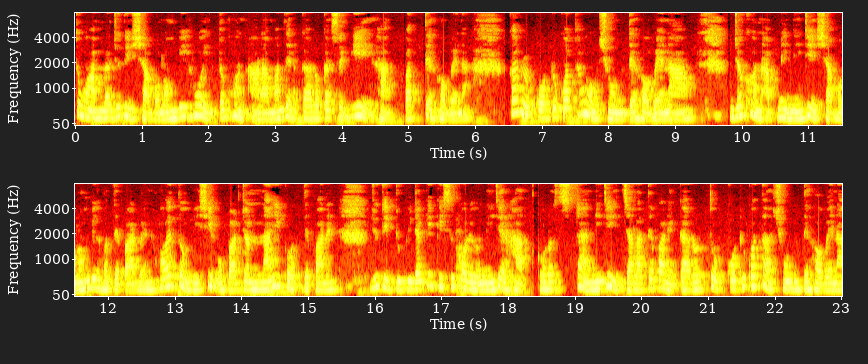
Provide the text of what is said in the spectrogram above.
তো আমরা যদি স্বাবলম্বী হই, তখন আর আমাদের কারও কাছে গিয়ে হাত পাততে হবে না। কারোর কটু কথাও শুনতে হবে না। যখন আপনি নিজে স্বাবলম্বী হতে পারবেন, হয়তো বেশি উপার্জন নাই করতে পারেন। যদি টুপিটাকে কিছু করেও নিজের হাত খরচটা নিজেই চালাতে পারে, কারোর তো কটু কথা শুনতে হবে না।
